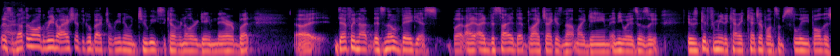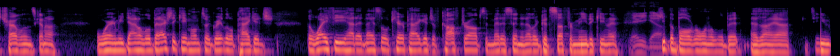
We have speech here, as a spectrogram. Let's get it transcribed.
Listen, right. nothing wrong with Reno. I actually have to go back to Reno in two weeks to cover another game there, but uh, definitely not. It's no Vegas. But I, I decided that blackjack is not my game. Anyways, it was a. It was good for me to kind of catch up on some sleep. All this traveling's kind of wearing me down a little bit. I actually came home to a great little package the wifey had a nice little care package of cough drops and medicine and other good stuff for me to keep there you go. keep the ball rolling a little bit as I uh, continue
